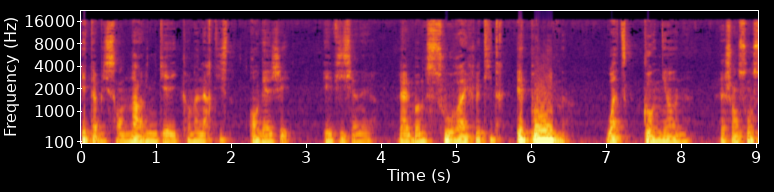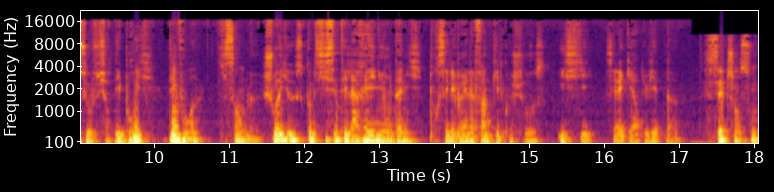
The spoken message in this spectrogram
établissant Marvin Gaye comme un artiste engagé et visionnaire. L'album s'ouvre avec le titre éponyme What's Going On? La chanson s'ouvre sur des bruits, des voix qui semblent joyeuses, comme si c'était la réunion d'amis pour célébrer la fin de quelque chose. Ici, c'est la guerre du Vietnam. Cette chanson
